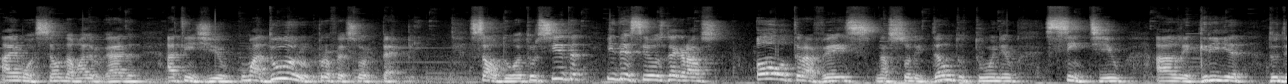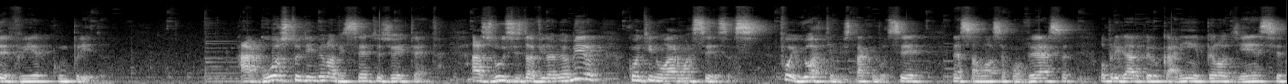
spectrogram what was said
a emoção da madrugada atingiu o maduro professor Pepe. Saudou a torcida e desceu os degraus. Outra vez, na solidão do túnel, sentiu a alegria do dever cumprido. Agosto de 1980. As luzes da Vila Belmiro continuaram acesas. Foi ótimo estar com você nessa nossa conversa. Obrigado pelo carinho, pela audiência.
